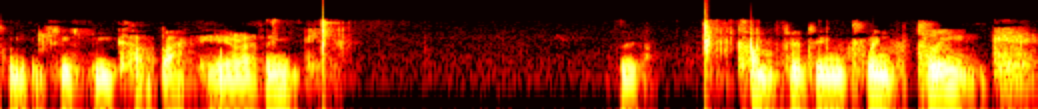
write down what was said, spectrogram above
something's just been cut back here, I think. The comforting clink clink.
